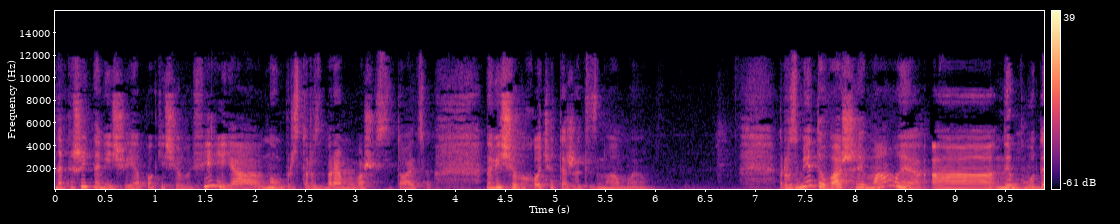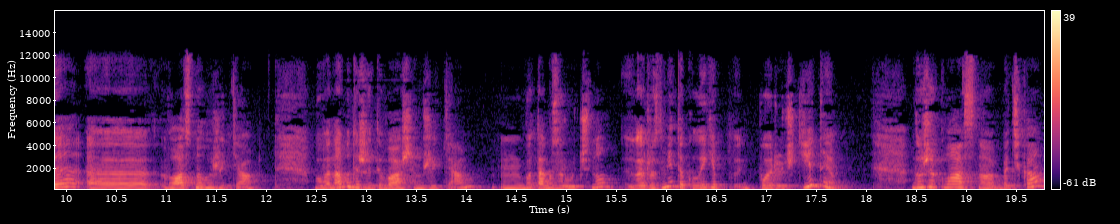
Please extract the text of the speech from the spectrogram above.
Напишіть навіщо. Я поки що в ефірі, я ну просто розберемо вашу ситуацію. Навіщо ви хочете жити з мамою? Розумієте, у вашої мами а, не буде е, власного життя, бо вона буде жити вашим життям, бо так зручно. Розумієте, коли є поруч діти, дуже класно батькам,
